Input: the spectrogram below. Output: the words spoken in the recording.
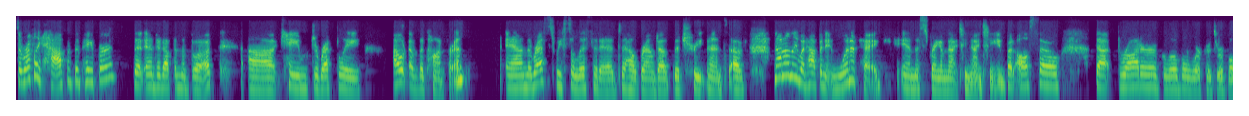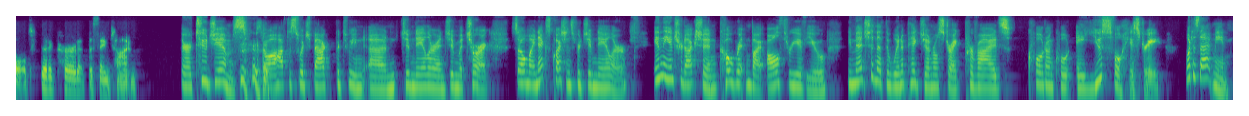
So, roughly half of the paper that ended up in the book uh, came directly out of the conference. And the rest we solicited to help round out the treatment of not only what happened in Winnipeg in the spring of 1919, but also that broader global workers' revolt that occurred at the same time. There are two Jims, so I'll have to switch back between uh, Jim Naylor and Jim Mochoruk. So my next question is for Jim Naylor. In the introduction, co-written by all three of you, you mentioned that the Winnipeg General Strike provides "quote unquote" a useful history. What does that mean?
